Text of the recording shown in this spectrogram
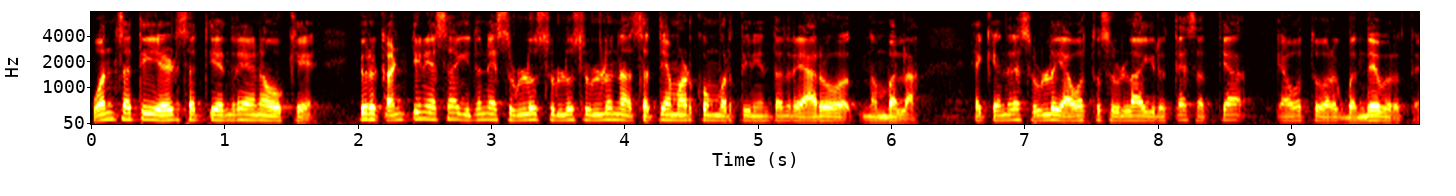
ಒಂದು ಸತಿ, ಎರಡು ಸತಿ ಅಂದರೆ ಏನೋ ಓಕೆ. ಇವರು ಕಂಟಿನ್ಯೂಸ್ ಆಗಿ ಇದನ್ನೇ ಸುಳ್ಳು ಸುಳ್ಳು ಸುಳ್ಳು ನಾ ಸತ್ಯ ಮಾಡ್ಕೊಂಬರ್ತೀನಿ ಅಂತಂದರೆ ಯಾರೂ ನಂಬಲ್ಲ. ಯಾಕೆಂದರೆ ಸುಳ್ಳು ಯಾವತ್ತೂ ಸುಳ್ಳಾಗಿರುತ್ತೆ, ಸತ್ಯ ಯಾವತ್ತೂ ಹೊರಗೆ ಬಂದೇ ಬರುತ್ತೆ.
